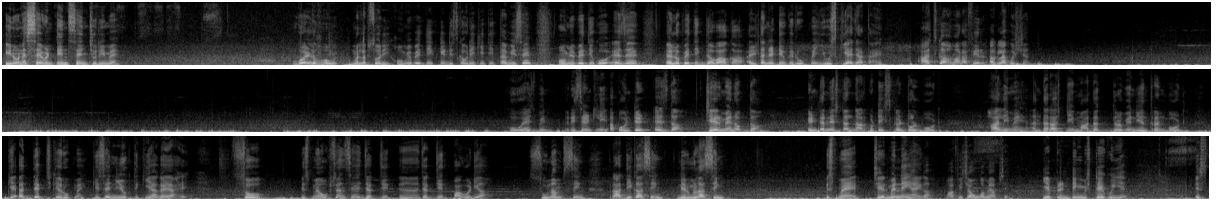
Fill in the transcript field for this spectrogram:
इन्होंने सेवनटीन सेंचुरी में वर्ल्ड होम मतलब सॉरी होम्योपैथी की डिस्कवरी की थी, तभी से होम्योपैथी को एज ए एलोपैथिक दवा का अल्टरनेटिव के रूप में यूज़ किया जाता है। आज का हमारा फिर अगला question who has been recently appointed as the chairman of the international narcotics control board हाल ही में अंतर्राष्ट्रीय मादक द्रव्य नियंत्रण बोर्ड के अध्यक्ष के रूप में किसे नियुक्त किया गया है? सो so, इसमें ऑप्शन है जगजीत जगजीत पावड़िया सूनम सिंह राधिका सिंह निर्मला सिंह। इसमें चेयरमैन नहीं आएगा। माफ़ी चाहूँगा मैं आपसे। ये प्रिंटिंग मिस्टेक हुई है। इस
